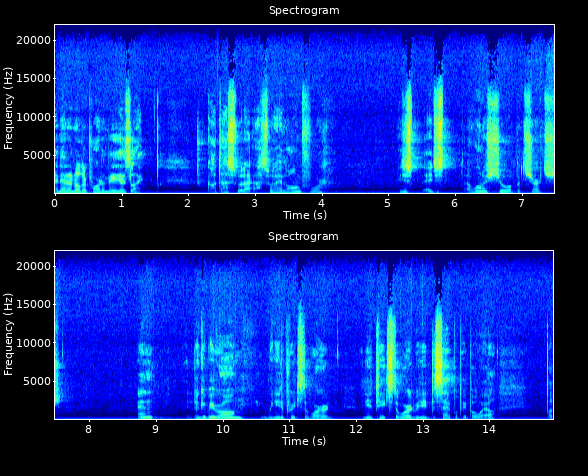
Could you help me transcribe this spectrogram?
And then another part of me is like, God, that's what I, that's what I long for. I just, I just, I want to show up at church. And don't get me wrong, we need to preach the word. We need to teach the word. We need to disciple people well. But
